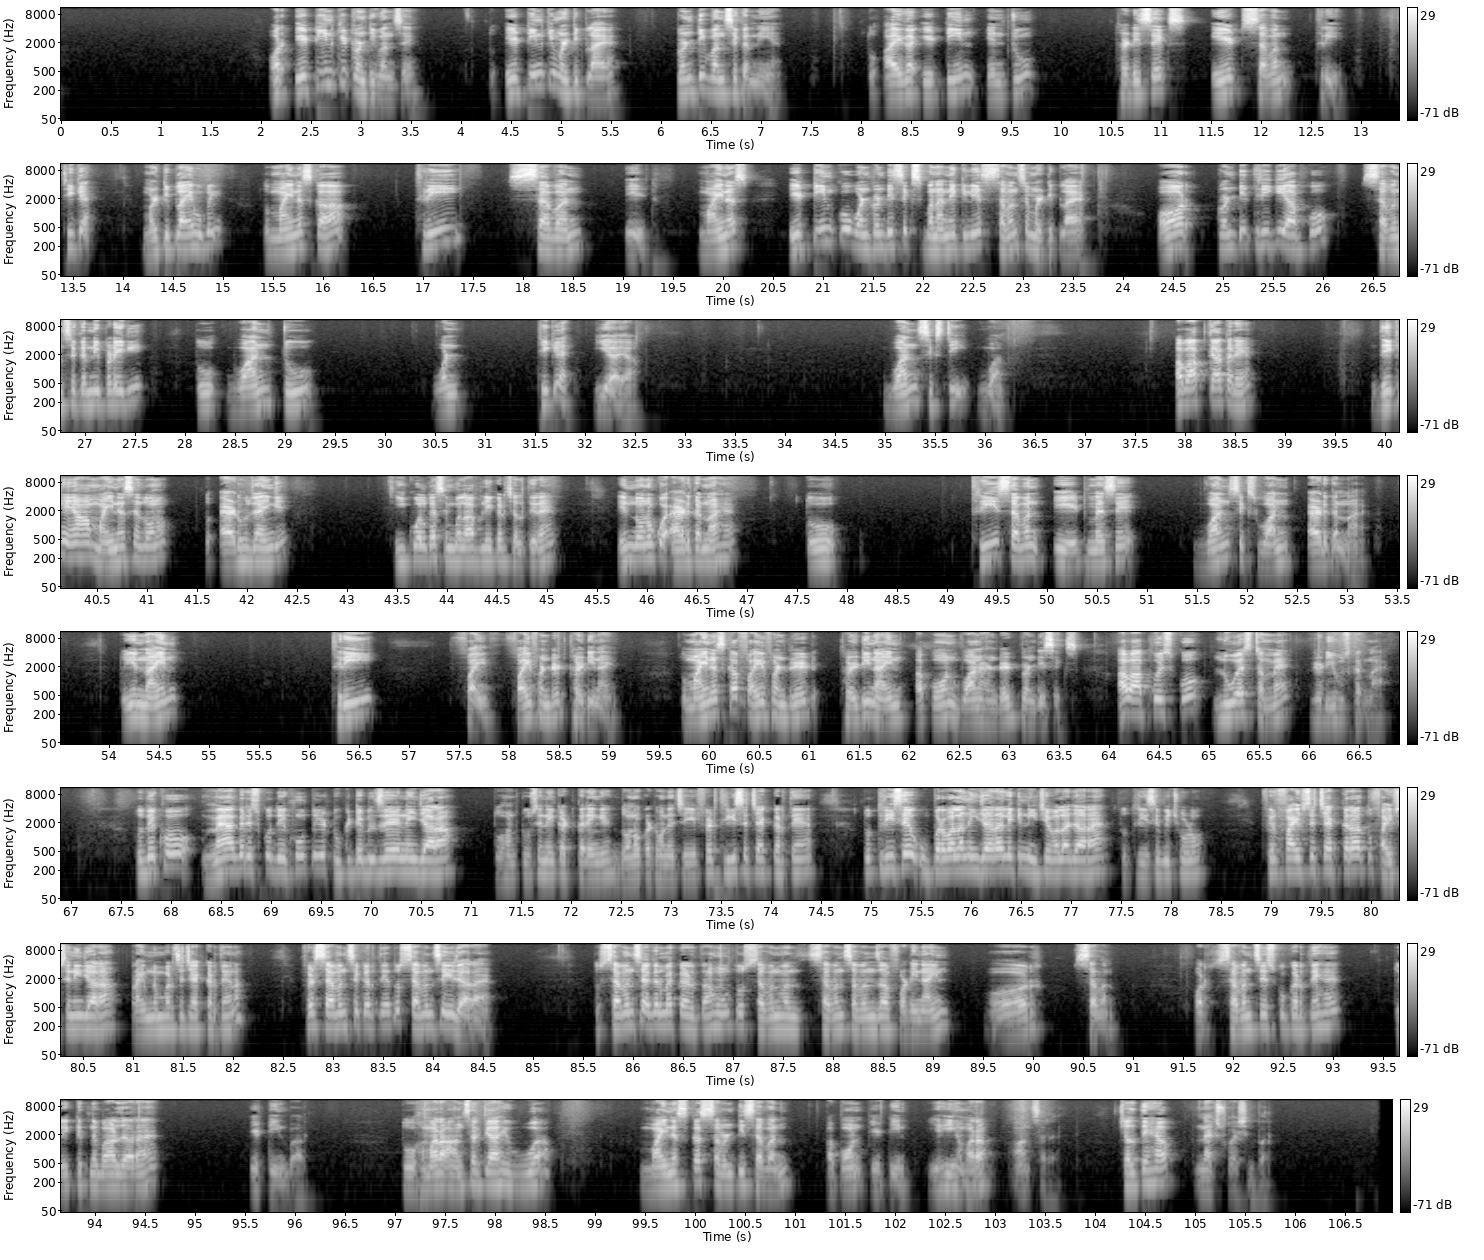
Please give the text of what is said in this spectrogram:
और एटीन की ट्वेंटी वन से तो एटीन की मल्टीप्लाई ट्वेंटी वन से करनी है। तो आएगा eighteen into thirty six, eight, seven, three. ठीक है? मल्टीप्लाई हो गई। तो माइनस का three, seven, eight. Minus eighteen को वन ट्वेंटी सिक्स बनाने के लिए सेवन से मल्टीप्लाई और ट्वेंटी थ्री की आपको सेवन से करनी पड़ेगी। तो वन, टू, वन, ठीक है, ये आया। One sixty one. अब आप क्या करें? देखें यहाँ माइनस है दोनों तो ऐड हो जाएँगे। इक्वल का सिंबल आप लेकर चलते रहें। इन दोनों को ऐड करना है। तो थ्री, सेवन, एट में से वन, सिक्स, वन ऐड करना है। तो ये nine three five five hundred thirty nine तो माइनस का five hundred thirty nine upon one hundred twenty six अब आपको इसको लोएस्ट टर्म में रिड्यूस करना है। तो देखो, मैं अगर इसको देखूँ तो ये टू की टेबल से नहीं जा रहा तो हम टू से नहीं कट करेंगे, दोनों कट होने चाहिए। फिर थ्री से चेक करते हैं तो थ्री से ऊपर वाला नहीं जा रहा, लेकिन नीचे वाला जा रहा है तो थ्री से भी छोड़ो। फिर फाइव से चेक करा तो फाइव से नहीं जा रहा प्राइम नंबर से चेक करते हैं ना। फिर सेवन से करते हैं तो सेवन से ही जा रहा है। तो सेवन से अगर मैं करता हूँ तो सेवन वन सेवन सेवन ज़ा फोर्टी नाइन और सेवन और सेवन से इसको करते हैं तो ये कितने बार जा रहा है? एटीन बार. तो हमारा आंसर क्या है? हुआ माइनस का सेवेंटी सेवन अपॉन एटीन यही हमारा आंसर है. चलते हैं अब नेक्स्ट क्वेश्चन पर.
